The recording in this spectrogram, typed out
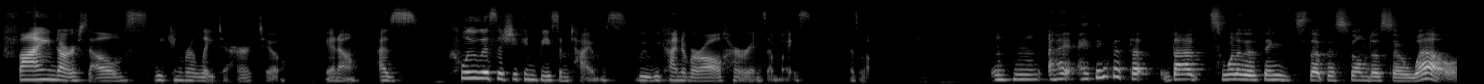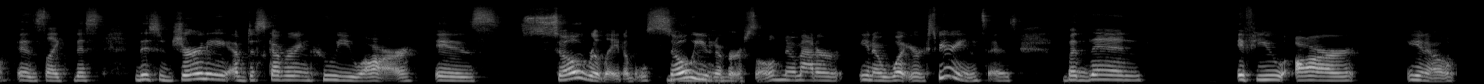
find ourselves, we can relate to her too. You know, as clueless as she can be sometimes, we, we kind of are all her in some ways as well. Mm-hmm. And I, I think that, that that's one of the things that this film does so well is like this this journey of discovering who you are is so relatable, so mm-hmm. universal, no matter, you know, what your experience is. But then if you are, you know,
